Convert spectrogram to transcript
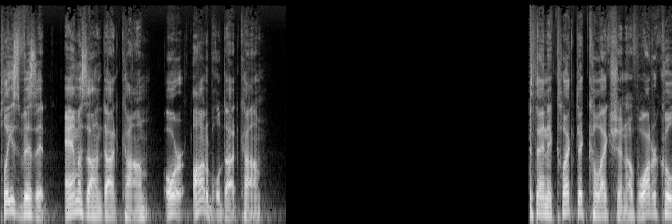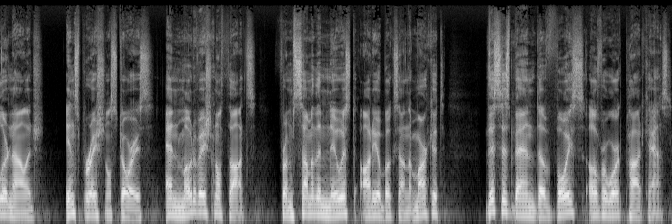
please visit Amazon.com or Audible.com. With an eclectic collection of water cooler knowledge, inspirational stories, and motivational thoughts from some of the newest audiobooks on the market, this has been the Voice Over Work podcast,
